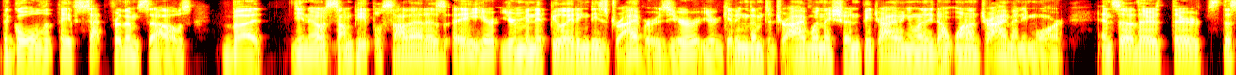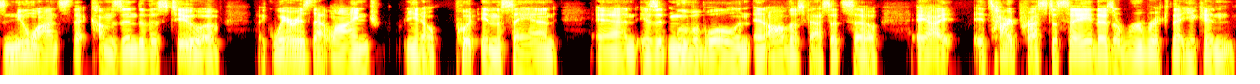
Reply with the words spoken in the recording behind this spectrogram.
the goal that they've set for themselves. But you know, some people saw that as, hey, you're you're manipulating these drivers. You're you're getting them to drive when they shouldn't be driving and when they don't want to drive anymore. And so there's there's this nuance that comes into this too of like where is that line, you know, put in the sand and is it movable and, and all those facets. So I it's hard pressed to say there's a rubric that you can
